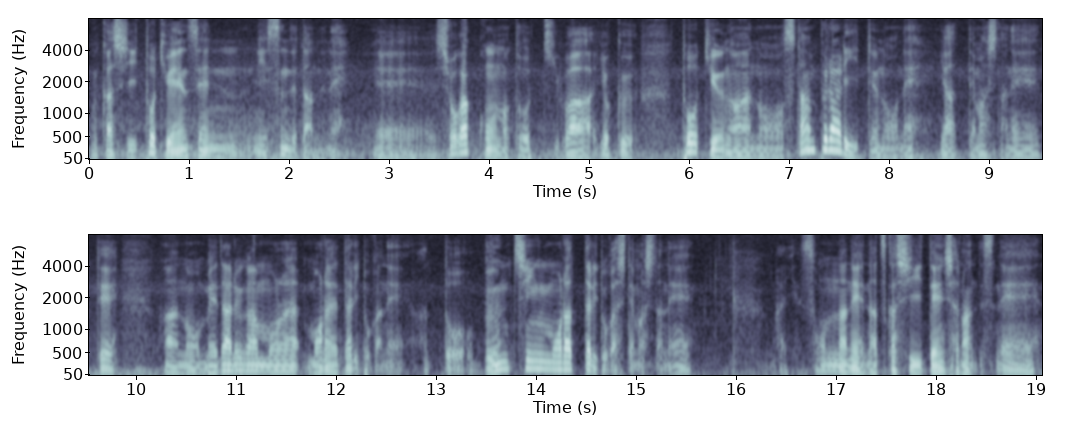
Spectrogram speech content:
昔東急沿線に住んでたんでね、えー小学校の時はよく東急のあのスタンプラリーっていうのをねやってましたねであのメダルがもらもらえたりとかねあと文鎮もらったりとかしてましたねはいそんなね懐かしい電車なんですね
